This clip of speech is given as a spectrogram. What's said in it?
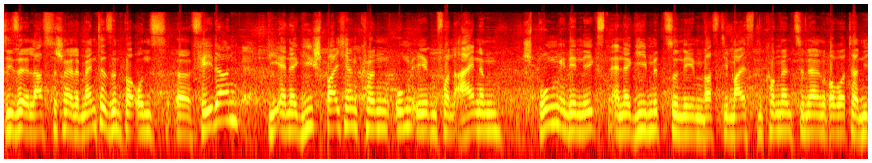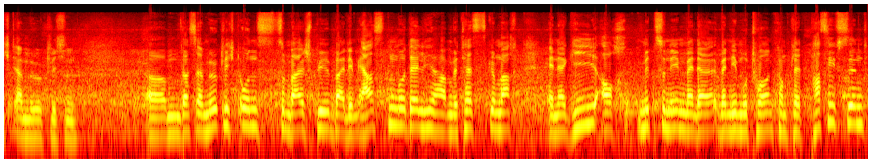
diese elastischen Elemente sind bei uns äh, Federn, die Energie speichern können, um eben von einem Sprung in den nächsten Energie mitzunehmen, was die meisten konventionellen Roboter nicht ermöglichen. Ähm, das ermöglicht uns zum Beispiel bei dem ersten Modell hier haben wir Tests gemacht, Energie auch mitzunehmen, wenn, der, wenn die Motoren komplett passiv sind.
